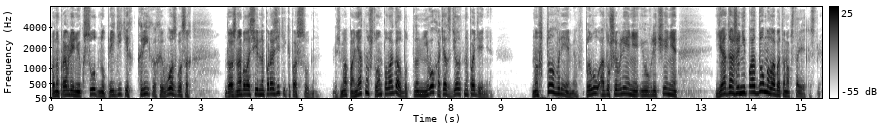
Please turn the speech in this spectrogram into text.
по направлению к судну при диких криках и возгласах должна была сильно поразить экипаж судна. Весьма понятно, что он полагал, будто на него хотят сделать нападение. Но в то время, в пылу одушевления и увлечения, я даже не подумал об этом обстоятельстве.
